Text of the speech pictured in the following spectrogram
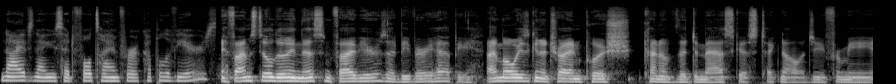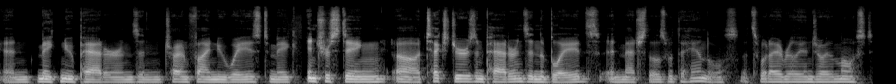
knives now. You said full time for a couple of years. If I'm still doing this in five years, I'd be very happy. I'm always going to try and push kind of the Damascus technology for me and make new patterns and try and find new ways to make interesting uh, textures and patterns in the blades and match those with the handles. That's what I really enjoy the most.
